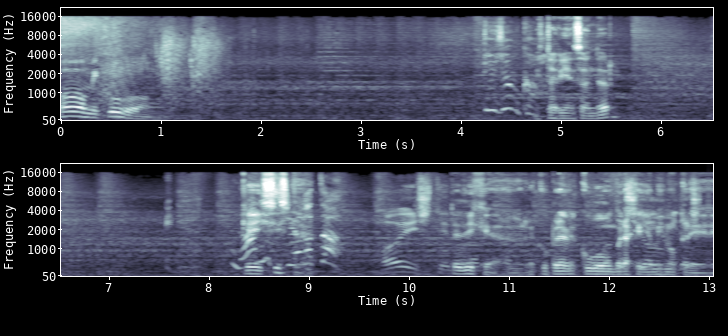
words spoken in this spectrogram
Oh, mi cubo. ¿Estás bien, Sander? ¿Qué hiciste? Te dije, recuperar el cubo umbra que yo mismo creé.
